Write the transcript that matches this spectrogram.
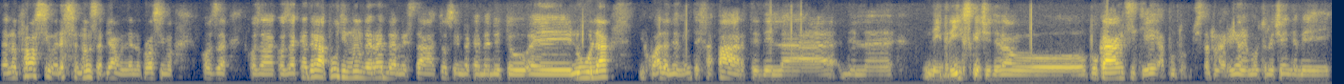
l'anno prossimo, adesso non sappiamo l'anno prossimo cosa, cosa, cosa, accadrà, Putin non verrebbe arrestato, sembra che abbia detto eh, Lula, il quale ovviamente fa parte della, del, dei BRICS che citavamo poc'anzi, che appunto c'è stata una riunione molto recente dei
